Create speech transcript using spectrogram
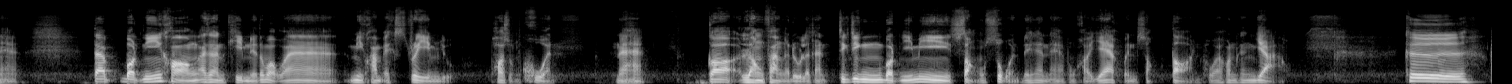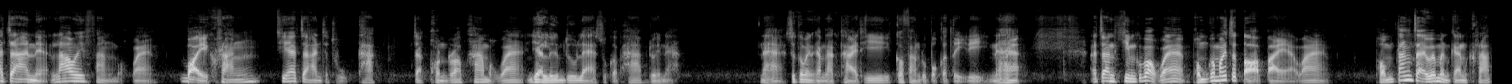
นะฮะแต่บทนี้ของอาจารย์คิมเนี่ยต้องบอกว่ามีความ extreme อยู่ พอสมควรนะฮะก็ลองฟังกันดูแล้วกัน จริง ๆ บทนี้มี 2 ส่วนด้วยกันนะครับผมขอแยกเป็น 2 ตอน เพราะว่าค่อนข้างยาว คืออาจารย์เนี่ยเล่าให้ฟังบอกว่า บ่อยครั้งที่อาจารย์จะถูกทักจากคนรอบข้างบอกว่า อย่าลืมดูแลสุขภาพด้วยนะนะฮะซึ่งก็เป็นคำทักทายที่ก็ฟังดูปกติดีนะฮะอาจารย์คิมก็บอกว่า ผมก็มักจะตอบไปอะว่า ผมตั้งใจไว้เหมือนกันครับ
